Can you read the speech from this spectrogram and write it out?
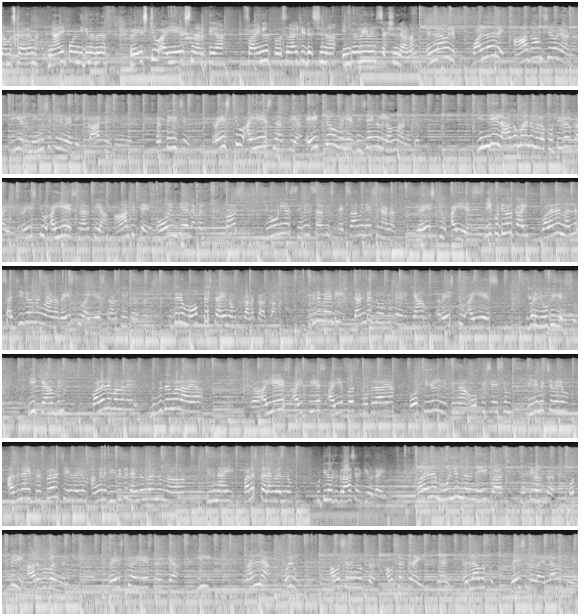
നിൽക്കുന്നത് race to I A S നടത്തിയ final personality ടെസ്റ്റിന് ഇന്റർവ്യൂവിൻ സെക്ഷനിലാണ് എല്ലാവരും വളരെ ആകാംക്ഷയോടെയാണ് ഈ ഒരു നിമിഷത്തിന് വേണ്ടി കാത്തിരിക്കുന്നത്. പ്രത്യേകിച്ചും race to I A S നടത്തിയ ഏറ്റവും വലിയ വിജയങ്ങളിൽ ഒന്നാണിത്. ഇന്ത്യയിൽ ആകമാനമുള്ള കുട്ടികൾക്കായി race to I A S നടത്തിയ ആദ്യത്തെ all India level service examination ആണ് റേസ് ടു ഐ എസ് ഈ കുട്ടികൾക്കായി വളരെ നല്ല സജ്ജീകരണങ്ങളാണ് റേസ് ടു ഐ എസ് നടത്തിയിരിക്കുന്നത്. ഇതൊരു മോക്ക് ടെസ്റ്റ് ആയി നമുക്ക് കണക്കാക്കാം. ഇതിനു വേണ്ടി രണ്ട് ദിവസത്തെ ഒരു camp race to I S ഇവിടെ രൂപീകരിച്ചു. ഈ ക്യാമ്പിൽ വളരെ വളരെ വിവിധങ്ങളായ I A S I P S I F S മുതലായ പോസ്റ്റിങ്ങിൽ നിൽക്കുന്ന ഓഫീസേഴ്സും വിരമിച്ചവരും അതിനായി പ്രിപ്പയർ ചെയ്യുന്നവരും അങ്ങനെ വിവിധ കുട്ടികൾക്ക് ക്ലാസ് ഇറക്കിയുണ്ടായി. വളരെ മൂല്യം നിറഞ്ഞ ഈ ക്ലാസ് കുട്ടികൾക്ക് ഒത്തിരി അറിവുകൾ നൽകി. വേസ്റ്റ് ഐ എസ് നൽകിയ ഈ നല്ല ഒരു അവസരങ്ങൾക്ക് അവസരത്തിനായി ഞാൻ എല്ലാവർക്കും റേസിലുള്ള എല്ലാവർക്കും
